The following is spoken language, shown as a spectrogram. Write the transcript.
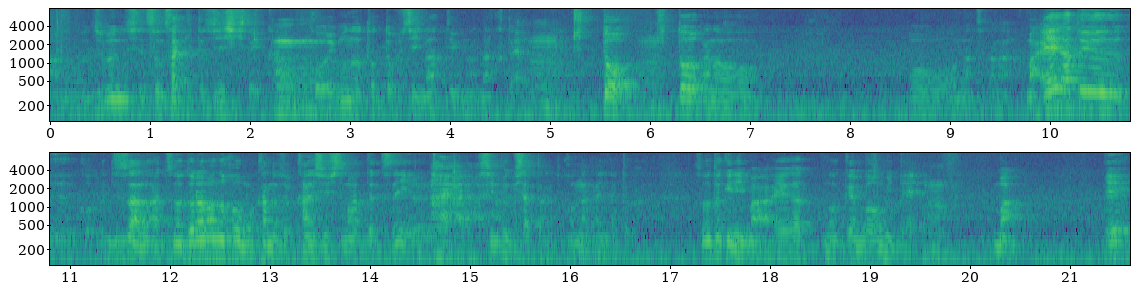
うん、あの自分自身そのさっき言った自意識というか、うん。こういうものを取ってほしいなっていうのはなくて、うん、きっと、きっとあのまあ、映画という実はあのあっちのドラマの方も彼女を監修してもらってですねいろいろ、新聞記者だったらこんな感じだとか。その時にまあ映画の現場を見て、まあえ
